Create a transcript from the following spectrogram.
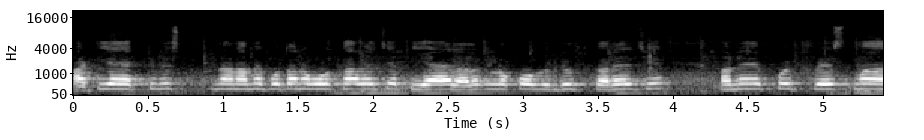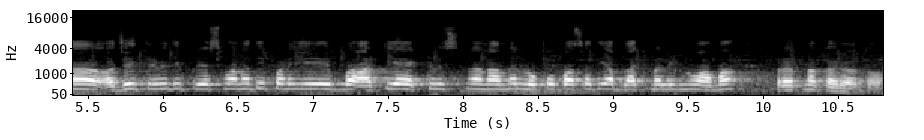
આરટીઆઈ એક્ટિવિસ્ટના નામે પોતાને ઓળખાવે છે, પીઆઈએલ અલગ લોકો વિરુદ્ધ કરે છે. અને કોઈ પ્રેસમાં, અજય ત્રિવેદી પ્રેસમાં નથી, પણ એ આરટીઆઈ એક્ટિવિસ્ટના નામે લોકો પાસેથી આ બ્લેકમેલિંગનો આમાં પ્રયત્ન કર્યો હતો.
